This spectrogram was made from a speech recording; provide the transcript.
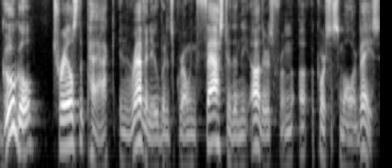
Google trails the pack in revenue, but it's growing faster than the others from, uh, of course, a smaller base.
